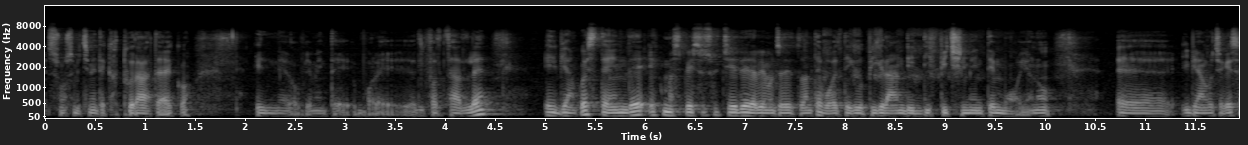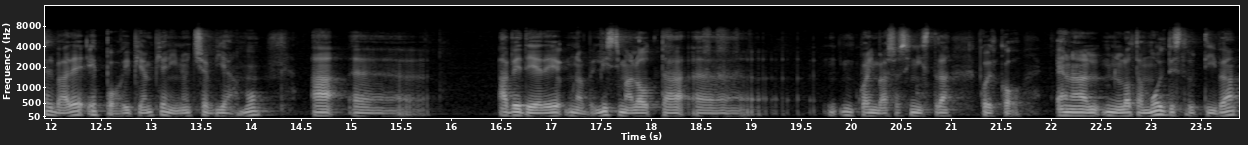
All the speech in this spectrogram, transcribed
sono semplicemente catturate, ecco. Il nero ovviamente vuole rinforzarle e il bianco estende e come spesso succede, l'abbiamo già detto tante volte, i gruppi grandi difficilmente muoiono. Eh, il bianco cerca di salvare e poi pian pianino ci avviamo a, eh, a vedere una bellissima lotta eh, qua in basso a sinistra col Co. È una, una lotta molto istruttiva,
